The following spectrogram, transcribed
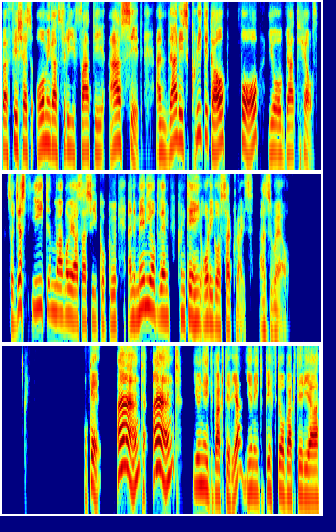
but fish has omega-3 fatty acid, and that is critical for your gut health. So just eat magoa yasashi koku, and many of them contain oligosaccharides as well. Okay, and and you need bacteria, you need bifidobacteria.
